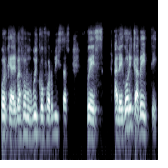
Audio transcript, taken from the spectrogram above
porque además somos muy conformistas, pues alegóricamente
